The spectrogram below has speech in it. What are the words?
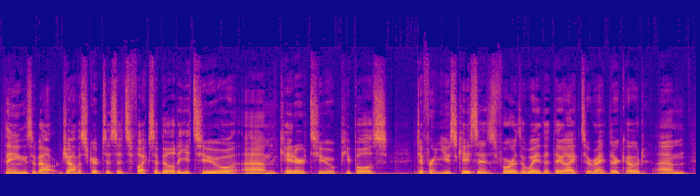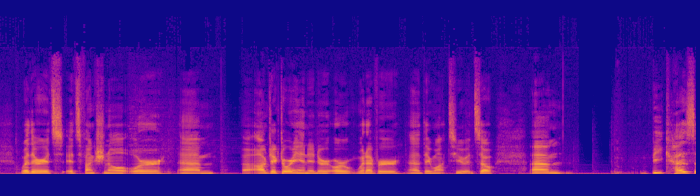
things about JavaScript is its flexibility to um, cater to people's different use cases for the way that they like to write their code, um, whether it's it's functional or um, object oriented or, or whatever uh, they want to. And so, um, because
